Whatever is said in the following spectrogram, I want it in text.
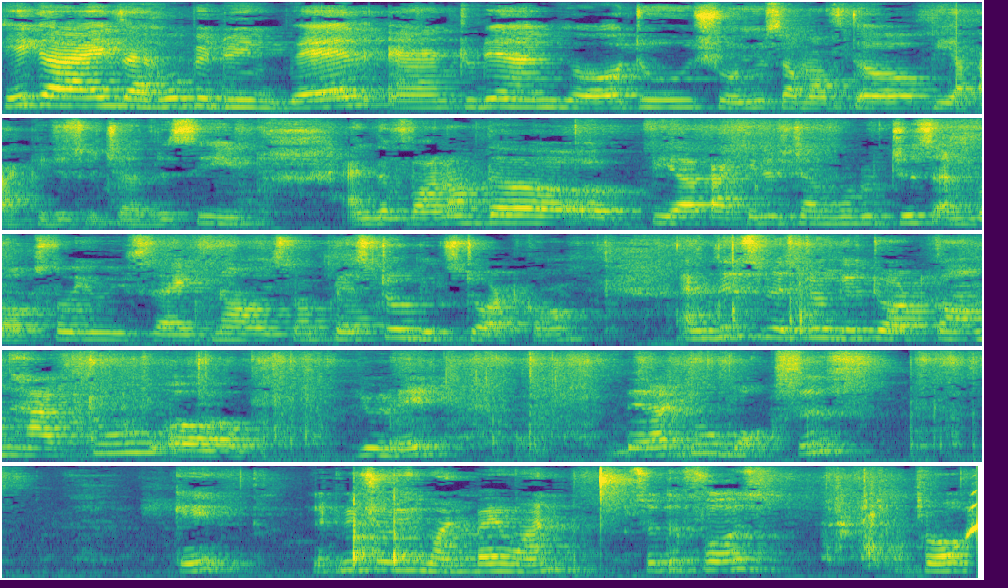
Hey guys, I hope you're doing well and today I'm here to show you some of the PR packages which I've received. And the one of the uh, PR packages which I'm going to just unbox for you is right now is from prestogifts.com and this prestogifts.com have two uh, unit. There are two boxes. Okay let me show you one by one. So the first box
